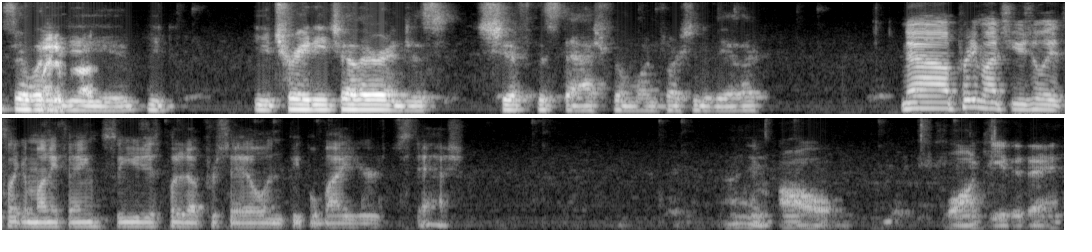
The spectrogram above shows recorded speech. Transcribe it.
so what What do you do? You, you you trade each other and just shift the stash from one portion to the other. No, pretty much. Usually, it's like a money thing. So you just put it up for sale, and people buy your stash. I am all wonky today.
